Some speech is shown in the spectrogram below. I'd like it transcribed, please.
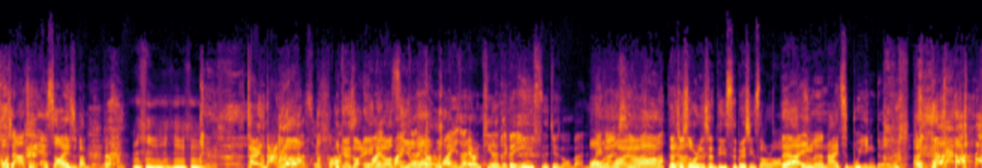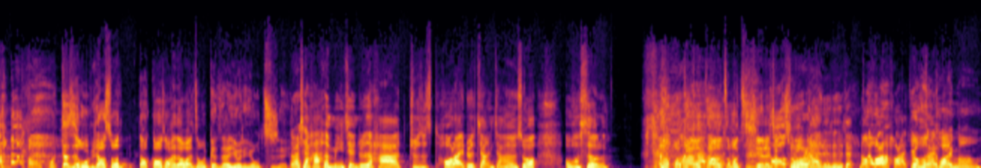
我想要听 SOS 版本的。嗯哼嗯哼哼，太难了。我跟你说，A 念到自己好不好？万一真的有人听了这个应师姐怎么办？哇，我的妈呀！那就是我人生第一次被性骚扰。对啊，应了哪一次不应的？好，我但是我必须要说到高中还在玩这种梗，才有点幼稚哎。而且他很明显就是他就是后来就是讲一讲，他就说哇射了。他有他有这么直接的讲出来？对对对对。然后后来后来有很快吗？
